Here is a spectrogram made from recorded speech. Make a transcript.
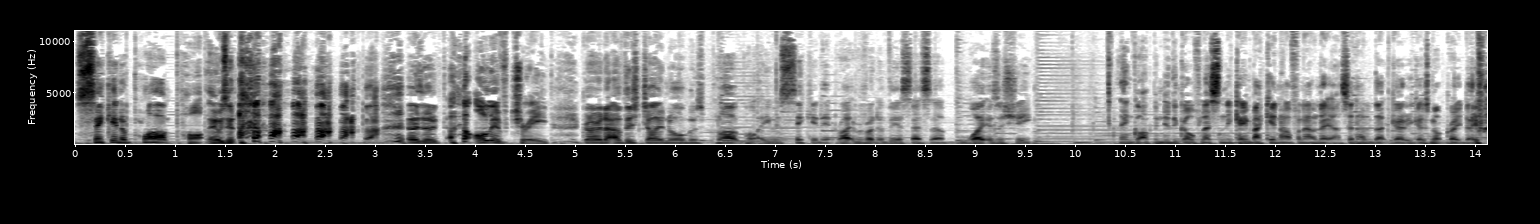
sick in a plant pot. There was an there was an olive tree growing out of this ginormous plant pot. He was sick in it right in front of the assessor, white as a sheet. Then got up and did a golf lesson. He came back in half an hour later. I said, "How did that go?" He goes, "Not great, Dave."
